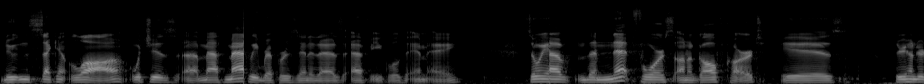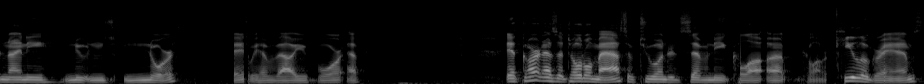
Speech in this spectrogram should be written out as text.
Newton's second law, which is uh, mathematically represented as F equals ma. So we have the net force on a golf cart is 390 newtons north. Okay, so we have a value for F. If cart has a total mass of 270 kilo, uh, kilograms,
